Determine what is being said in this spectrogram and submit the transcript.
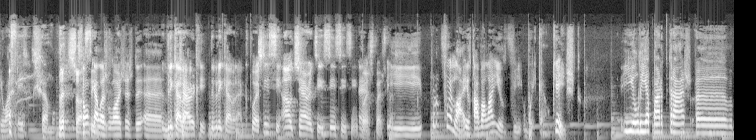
Eu acho que é isso que chamam. brechó, São sim. aquelas lojas de. Uh, charity. De bricabrac, pois. Sim, sim. Ah, o charity. Sim, sim, sim. É. Pois, pois, pois. E foi lá, eu estava lá e eu vi. Wicca, o que é isto? E li a parte de trás uh,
